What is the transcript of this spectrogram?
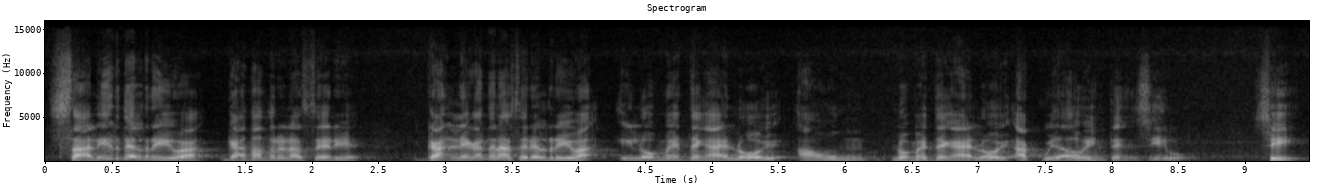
salir del Riva ganándole la serie, le ganan la serie el Riva y lo meten a Eloy a un, lo meten a Eloy a cuidados intensivos. Sí.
